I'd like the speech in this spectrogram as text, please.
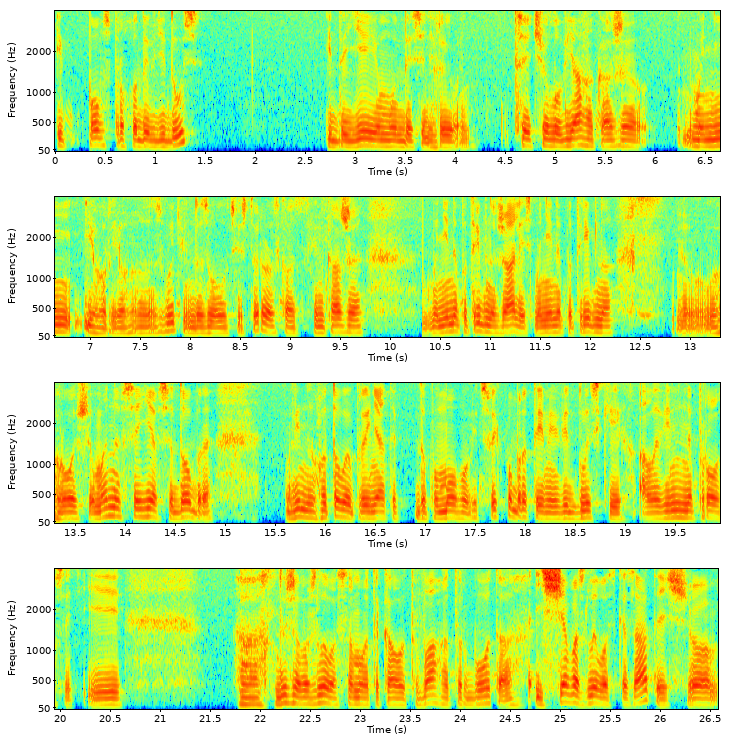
І повз проходив дідусь і дає йому 10 гривень. Цей чолов'яга каже: мені Ігор його звуть, він дозволив цю історію розказати. Він каже: мені не потрібна жалість, мені не потрібно е, гроші. У мене все є, все добре. Він готовий прийняти допомогу від своїх побратимів, від близьких, але він не просить. І е, дуже важлива саме така от увага, турбота. І ще важливо сказати, що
